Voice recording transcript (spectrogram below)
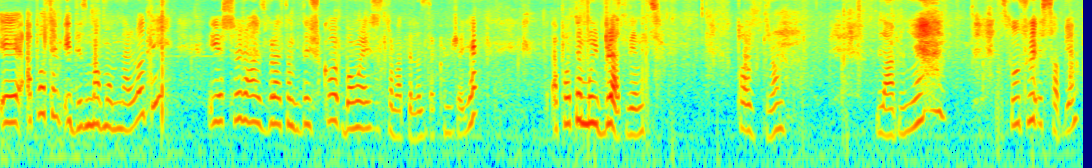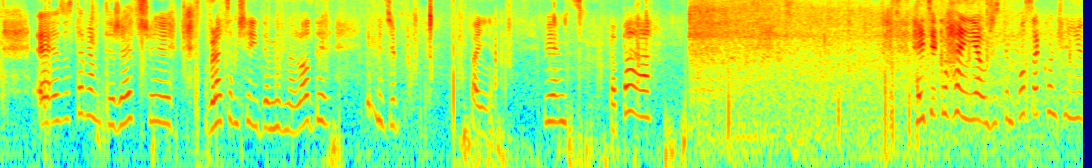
y, a potem idę z mamą na lody. I jeszcze raz wracam do szkoły, bo moja siostra ma teraz zakończenie. A potem mój brat, więc pozdro dla mnie. Współczuję sobie. E, zostawiam te rzeczy, wracam się, idziemy na lody i będzie fajnie. Więc pa pa! Hejcie kochani, ja już jestem po zakończeniu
